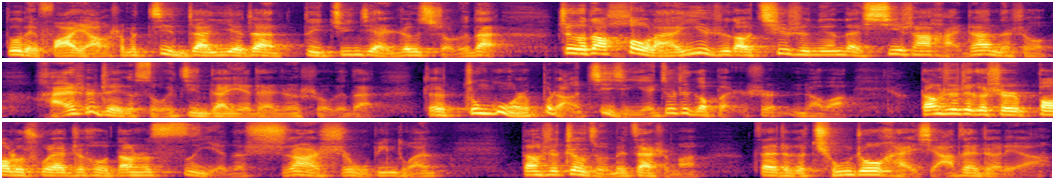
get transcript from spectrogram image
都得发扬，什么近战、夜战，对军舰扔手榴弹。这个到后来，一直到七十年代西沙海战的时候，还是这个所谓近战、夜战扔手榴弹。这中共是不长记性，也就这个本事，你知道吧？当时这个事儿暴露出来之后，当时四野的十二、十五兵团，当时正准备在什么，在这个琼州海峡在这里啊，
